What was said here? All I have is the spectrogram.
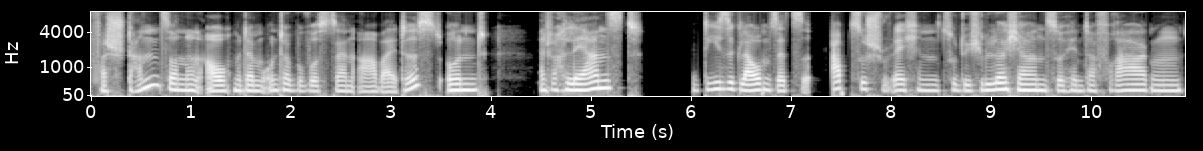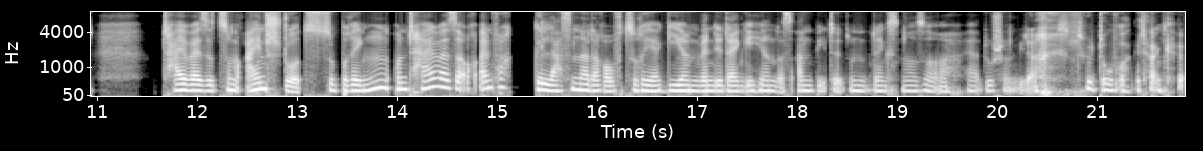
Verstand, sondern auch mit deinem Unterbewusstsein arbeitest und einfach lernst, diese Glaubenssätze abzuschwächen, zu durchlöchern, zu hinterfragen, teilweise zum Einsturz zu bringen und teilweise auch einfach gelassener darauf zu reagieren, wenn dir dein Gehirn das anbietet und du denkst nur so, ach ja, du schon wieder, du doofer Gedanke.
